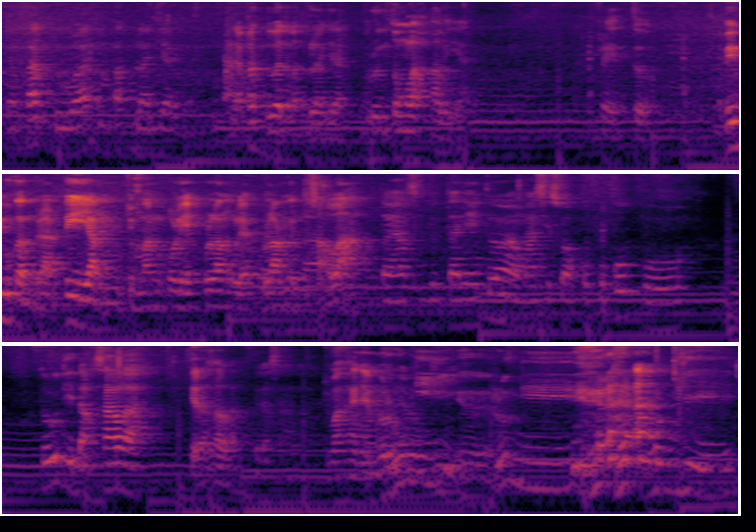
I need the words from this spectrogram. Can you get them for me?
Dapat dua tempat belajar. Dapat dua tempat belajar. Beruntunglah kalian. Seperti itu tapi bukan berarti yang cuman kuliah pulang kuliah pulang itu salah. atau yang sebutannya itu ah, mahasiswa kupu-kupu itu tidak salah. Tidak salah. Tidak salah. Cuma hanya merugi. Rugi. Rugi.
